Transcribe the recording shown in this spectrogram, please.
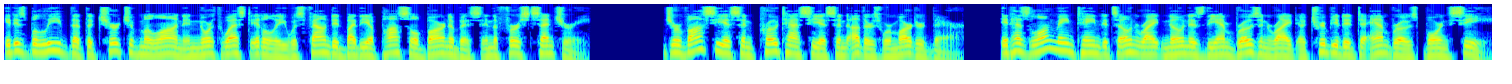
it is believed that the Church of Milan in northwest Italy was founded by the apostle Barnabas in the 1st century. Gervasius and Protasius and others were martyred there. It has long maintained its own rite known as the Ambrosian rite attributed to Ambrose born c.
